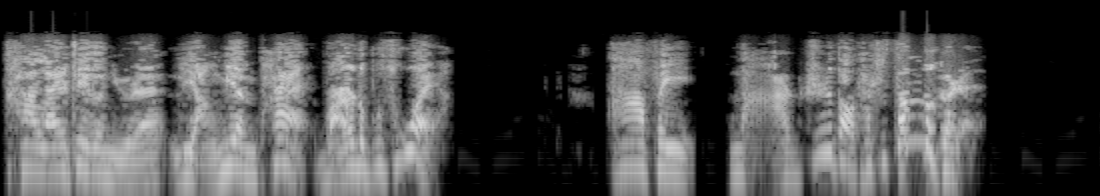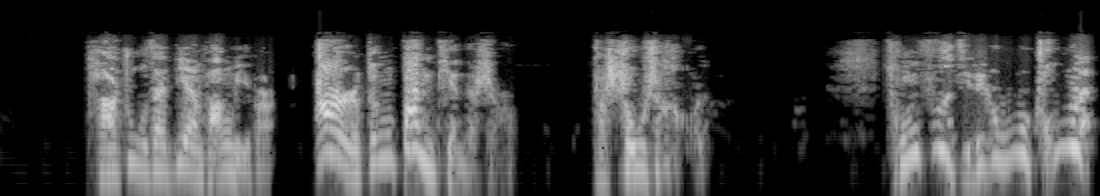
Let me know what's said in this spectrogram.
看来这个女人两面派玩的不错呀。阿飞哪知道她是这么个人？他住在店房里边，二更半天的时候，他收拾好了，从自己这个屋出来，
